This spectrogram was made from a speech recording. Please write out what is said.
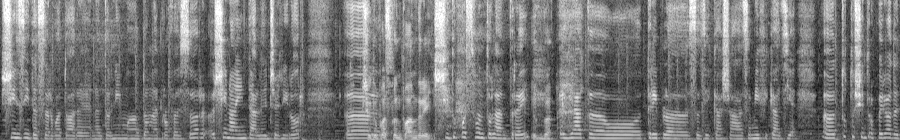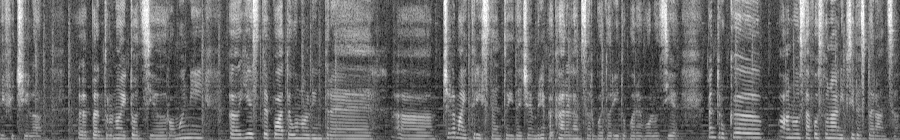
Și în zi de sărbătoare ne întâlnim, domnule profesor, și înainte alegerilor. Și după Sfântul Andrei. Și după Sfântul Andrei. da. Iată o triplă, să zic așa, semnificație. Totuși, într-o perioadă dificilă pentru noi toți românii, este poate unul dintre cele mai triste 1 decembrie pe care le-am sărbătorit după Revoluție, pentru că anul ăsta a fost un an lipsit de speranță.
